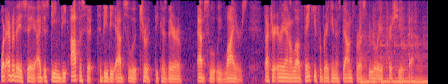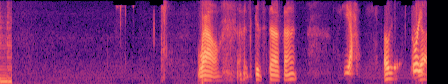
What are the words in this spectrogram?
whatever they say, I just deem the opposite to be the absolute truth because they're absolutely liars. Dr. Ariyana Love, thank you for breaking this down for us. We really appreciate that. Wow, that's good stuff, huh? Yeah. Oh, yeah. Great, Yeah,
